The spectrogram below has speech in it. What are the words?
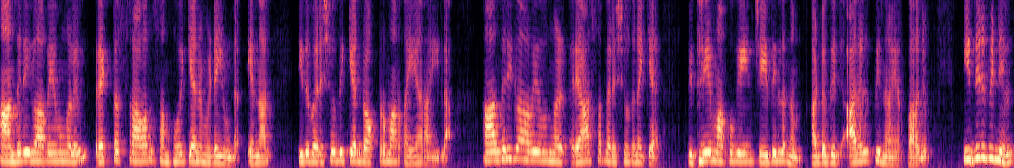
ആന്തരിക അവയവങ്ങളിൽ രക്തസ്രാവം സംഭവിക്കാനും ഇടയുണ്ട്. എന്നാൽ ഇത് പരിശോധിക്കാൻ ഡോക്ടർമാർ തയ്യാറായില്ല. ആന്തരിക അവയവങ്ങൾ രാസപരിശോധനയ്ക്ക് വിധേയമാക്കുകയും ചെയ്തില്ലെന്നും അഡ്വക്കേറ്റ് അനിൽ പി നായർ പറഞ്ഞു. ഇതിനു പിന്നിൽ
